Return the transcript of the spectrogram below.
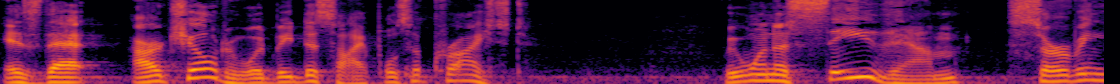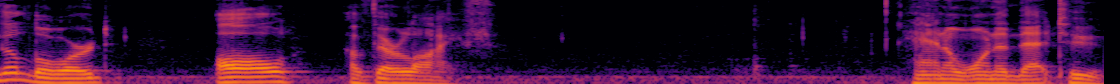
is that our children would be disciples of Christ. We want to see them serving the Lord all of their life. Hannah wanted that too,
